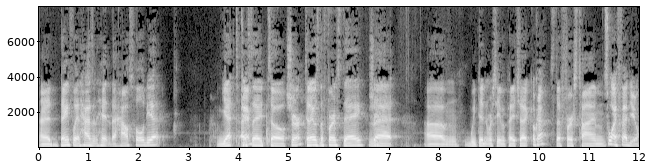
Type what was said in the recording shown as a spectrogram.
uh, thankfully, it hasn't hit the household yet. Yet I say so. Sure. Today was the first day that um, we didn't receive a paycheck. Okay. It's the first time. That's why I fed you.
